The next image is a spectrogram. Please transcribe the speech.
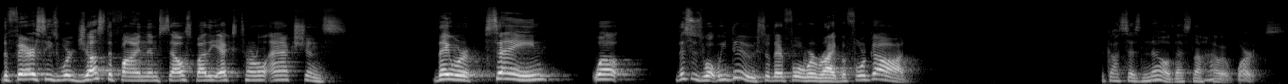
the Pharisees were justifying themselves by the external actions. They were saying, well, this is what we do, so therefore we're right before God. But God says, no, that's not how it works.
